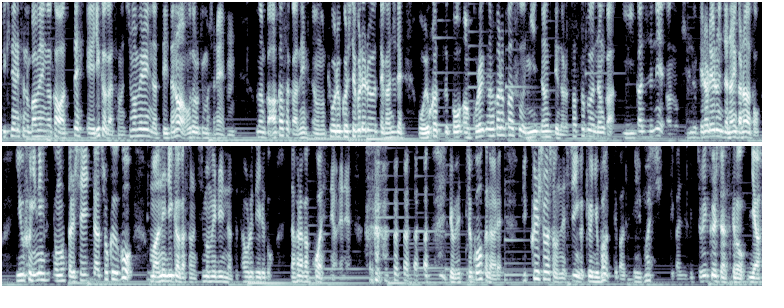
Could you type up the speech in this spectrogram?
いきなりその場面が変わって、えー、理科がその血まみれになっていたのは驚きましたね。うん。なんか赤坂ね、あの協力してくれるって感じで、およかった、こう、あ、これなかなかそうに、なんていうんだろう、早速なんかいい感じでね、あの切り抜けられるんじゃないかなというふうにね、思ったりしていた直後、まあね、理科がその血まみれになって倒れていると、なかなか怖いですね、あれね。いや、めっちゃ怖くない？あれ。びっくりしましたもんね、シーンが急にバッてかって、え、マジ？って感じでめっちゃびっくりしたんですけど、いや、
